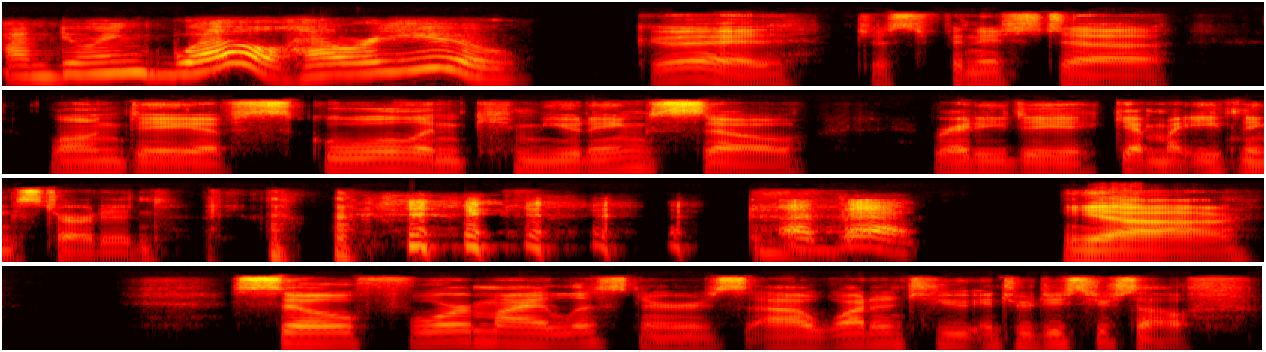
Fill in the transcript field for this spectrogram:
I'm doing well. How are you? Good. Just finished a long day of school and commuting, so ready to get my evening started. I bet. Yeah. So, for my listeners, uh, why don't you introduce yourself?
